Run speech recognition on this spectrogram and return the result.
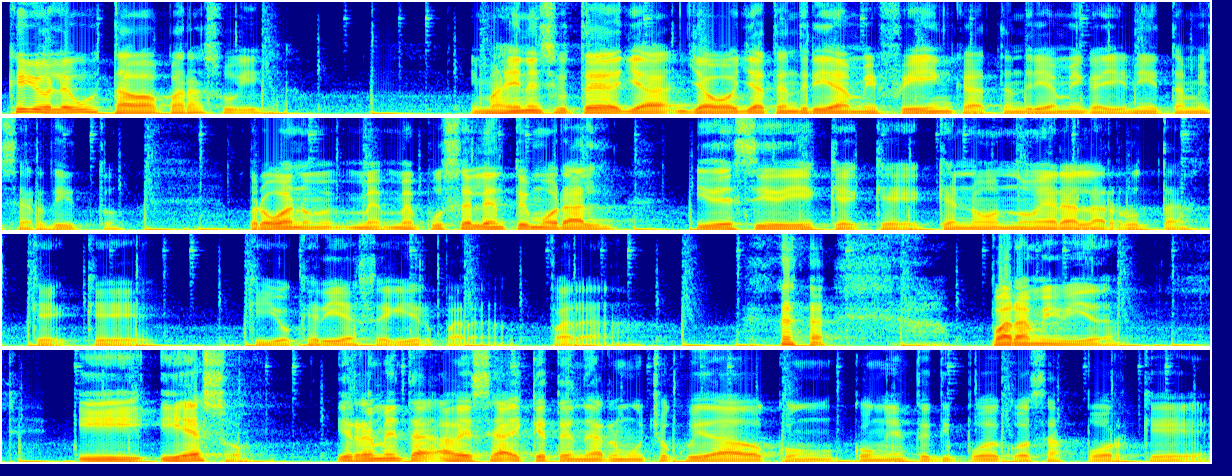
que yo le gustaba para su hija. Imagínense ustedes, ya, ya ya tendría mi finca, tendría mi gallinita, mi cerdito. Pero bueno, me, puse lento y moral y decidí que, que, no, no era la ruta que, que, yo quería seguir para, para, para mi vida. Y, y, eso. Y realmente a veces hay que tener mucho cuidado con, con este tipo de cosas porque,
